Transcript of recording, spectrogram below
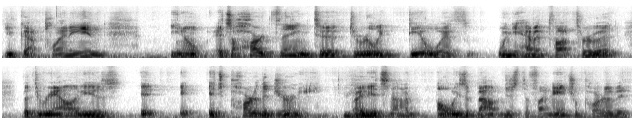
you've got plenty and you know it's a hard thing to to really deal with when you haven't thought through it but the reality is it, it it's part of the journey, right? It's not a, always about just the financial part of it.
